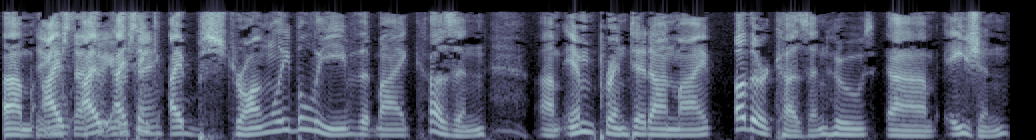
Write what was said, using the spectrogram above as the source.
Um, I, I, I think? I strongly believe that my cousin um, imprinted on my other cousin, who's um, Asian,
